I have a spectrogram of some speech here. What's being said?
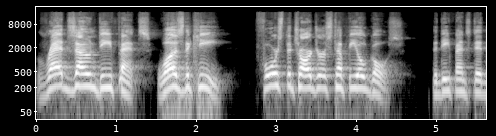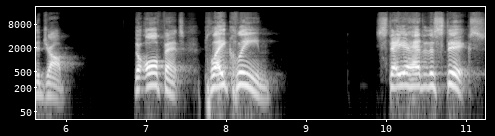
Red zone defense was the key force the Chargers to field goals. The defense did the job. The offense, play clean, stay ahead of the sticks.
